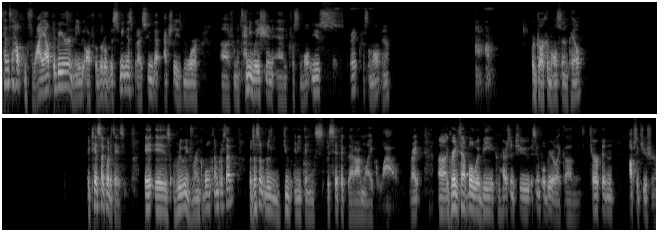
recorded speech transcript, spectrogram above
tends to help dry out the beer and maybe offer a little bit of sweetness, but I assume that actually is more uh, from attenuation and crystal malt use, right? Crystal malt, yeah. Or darker malts than pale. It tastes like what it tastes. It is really drinkable, 10%, but doesn't really do anything specific that I'm like, wow, right? Uh, a great example would be a comparison to a simple beer like um, Terrapin Hopsecutioner,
